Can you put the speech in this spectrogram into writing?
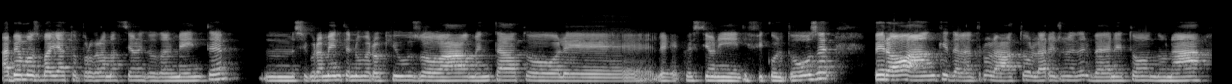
abbiamo sbagliato programmazione totalmente, mm, sicuramente il numero chiuso ha aumentato le, le questioni difficoltose, però anche dall'altro lato la Regione del Veneto non ha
